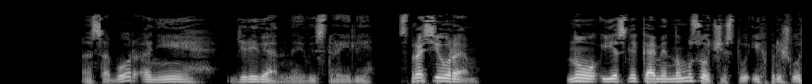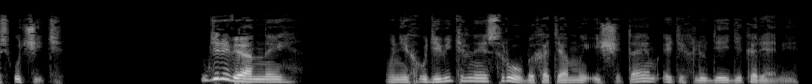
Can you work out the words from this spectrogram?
— А собор они деревянный выстроили? — спросил Рэм. — Ну, если каменному зодчеству их пришлось учить. — Деревянный. У них удивительные срубы, хотя мы и считаем этих людей дикарями.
